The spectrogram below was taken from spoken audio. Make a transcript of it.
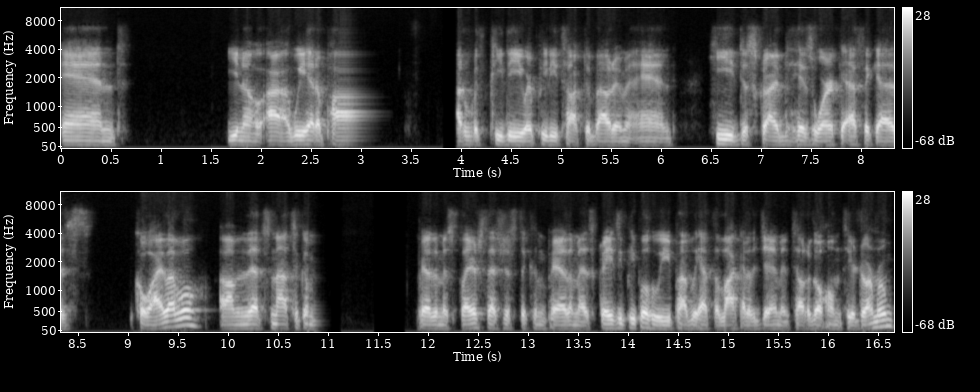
And you know, uh, we had a pod with PD where PD talked about him and he described his work ethic as Kawhi level. Um, that's not to compare them as players. That's just to compare them as crazy people who you probably have to lock out of the gym and tell to go home to your dorm room.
